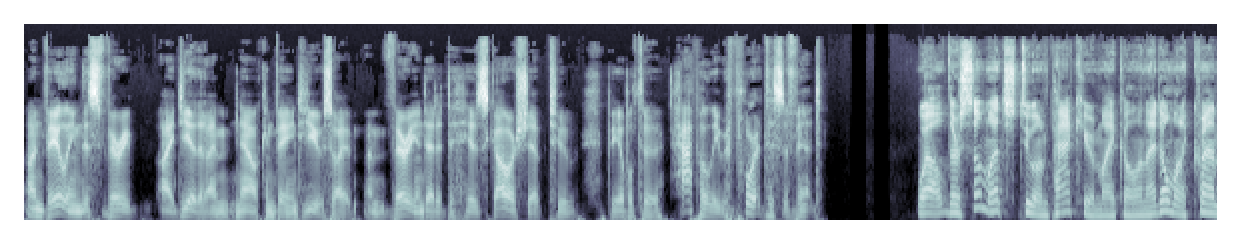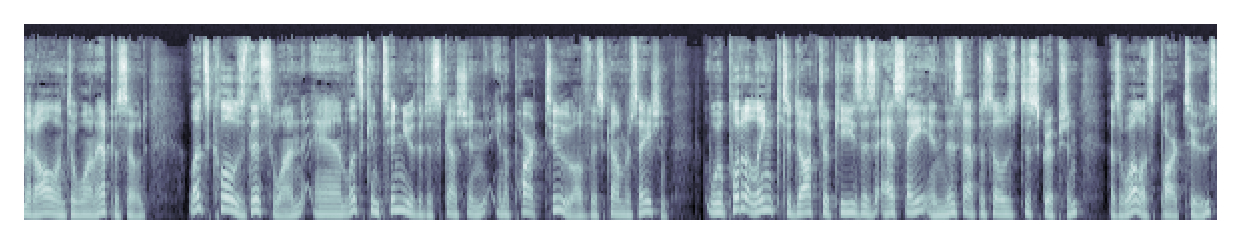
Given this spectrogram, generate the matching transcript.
unveiling this very idea that I'm now conveying to you. So I, I'm very indebted to his scholarship to be able to happily report this event. Well, there's so much to unpack here, Michael, and I don't want to cram it all into one episode. Let's close this one and let's continue the discussion in a part two of this conversation. We'll put a link to Dr. Keas' essay in this episode's description, as well as part twos,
